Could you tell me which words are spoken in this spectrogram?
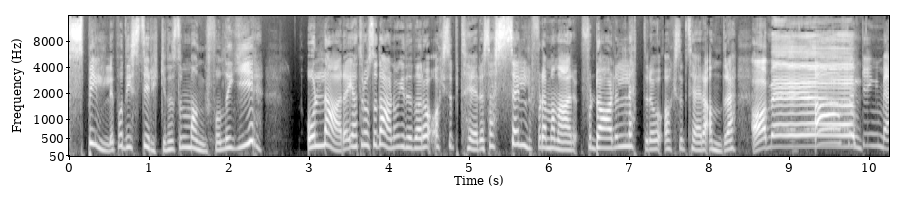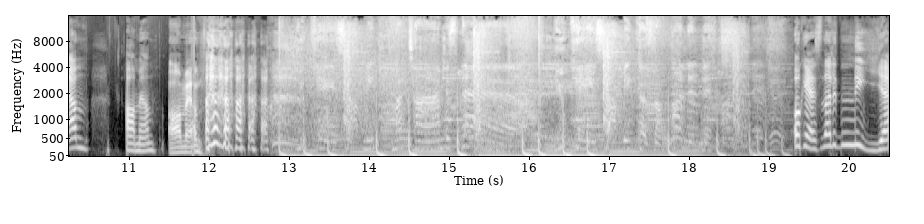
spille på de styrkene som mangfoldet gir. Og lære Jeg tror også det er noe i det der å akseptere seg selv for den man er. For da er det lettere å akseptere andre. Ah, Amen! fucking man! Amen. Amen. Ok, så det er litt nye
